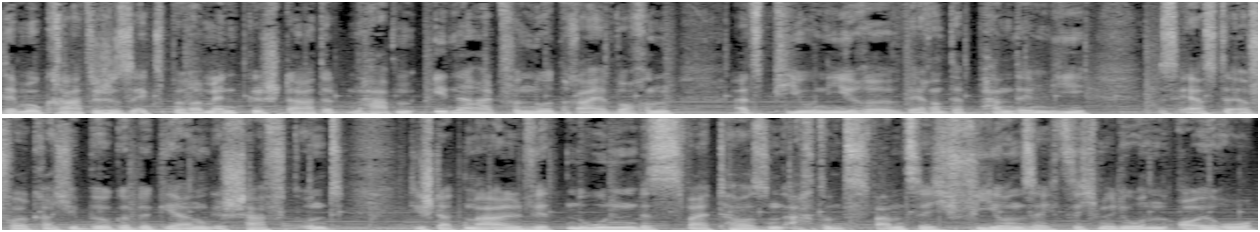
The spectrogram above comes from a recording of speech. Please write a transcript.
demokratisches Experiment gestartet und haben innerhalb von nur drei Wochen als Pioniere während der Pandemie das erste erfolgreiche Bürgerbegehren geschafft. Und die Stadt Marl wird nun bis 2028 64 Millionen Euro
